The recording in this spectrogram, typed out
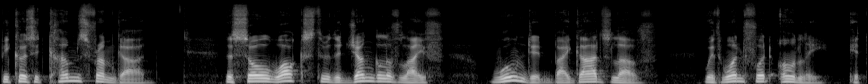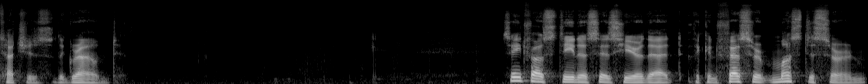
because it comes from God. The soul walks through the jungle of life, wounded by God's love. With one foot only, it touches the ground. St. Faustina says here that the confessor must discern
